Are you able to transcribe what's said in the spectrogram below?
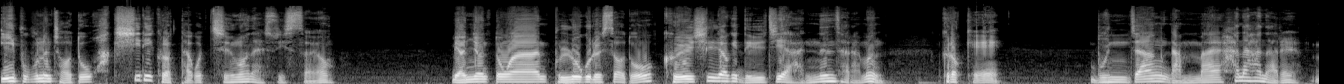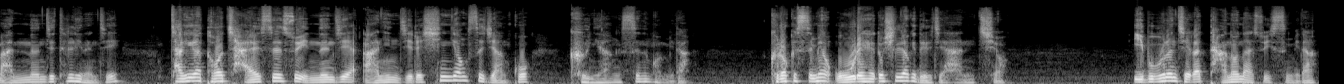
이 부분은 저도 확실히 그렇다고 증언할 수 있어요. 몇 년 동안 블로그를 써도 글 실력이 늘지 않는 사람은 그렇게 문장, 낱말 하나하나를 맞는지 틀리는지 자기가 더 잘 쓸 수 있는지 아닌지를 신경 쓰지 않고 그냥 쓰는 겁니다. 그렇게 쓰면 오래 해도 실력이 늘지 않지요. 이 부분은 제가 단언할 수 있습니다.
